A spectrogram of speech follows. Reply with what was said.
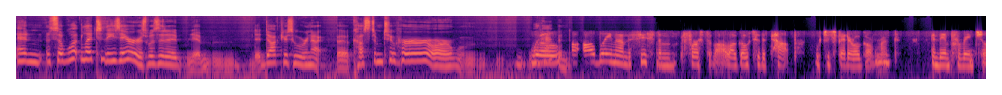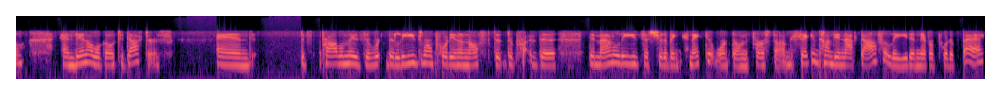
And so, what led to these errors? Was it a, uh, doctors who were not accustomed to her, or what well, happened? I'll blame it on the system, first of all. I'll go to the top, which is federal government, and then provincial. And then I will go to doctors. And the problem is the, the leads weren't put in enough. The, the the the amount of leads that should have been connected weren't done the first time. The second time they knocked off a lead and never put it back,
